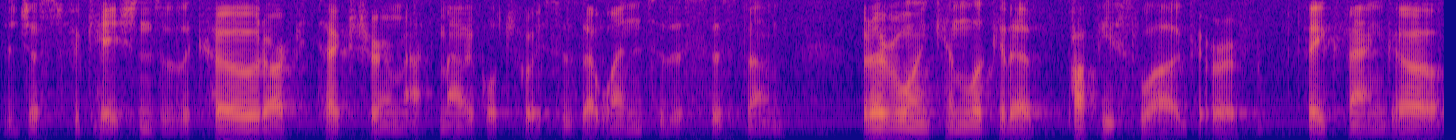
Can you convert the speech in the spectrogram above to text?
the justifications of the code, architecture, and mathematical choices that went into the system. But everyone can look at a puppy slug or a fake Van Gogh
